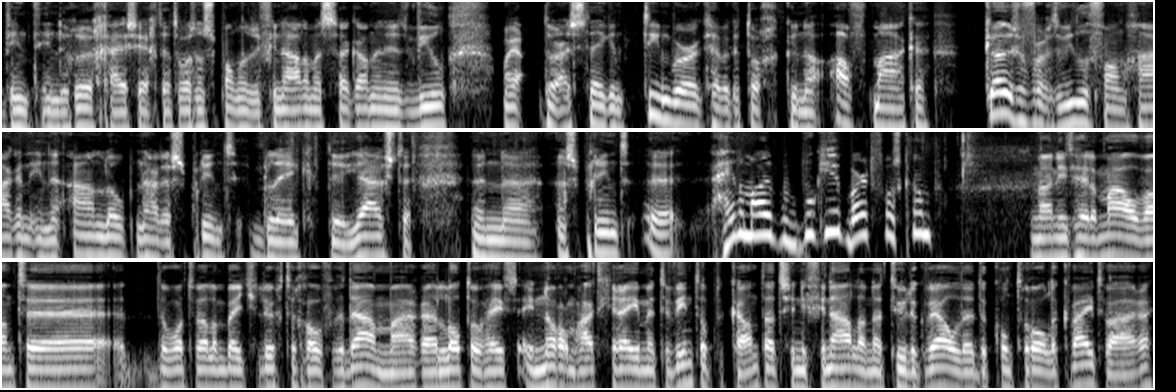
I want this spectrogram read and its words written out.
wind in de rug. Hij zegt het was een spannende finale met Sagan in het wiel. Maar ja, door uitstekend teamwork heb ik het toch kunnen afmaken keuze voor het wiel van Hagen in de aanloop naar de sprint bleek de juiste. Een, uh, een sprint uh, helemaal uit het boekje, Bart Voskamp? Nou, niet helemaal, want uh, er wordt wel een beetje luchtig over gedaan. Maar uh, Lotto heeft enorm hard gereden met de wind op de kant. Dat ze in de finale natuurlijk wel de, de controle kwijt waren.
